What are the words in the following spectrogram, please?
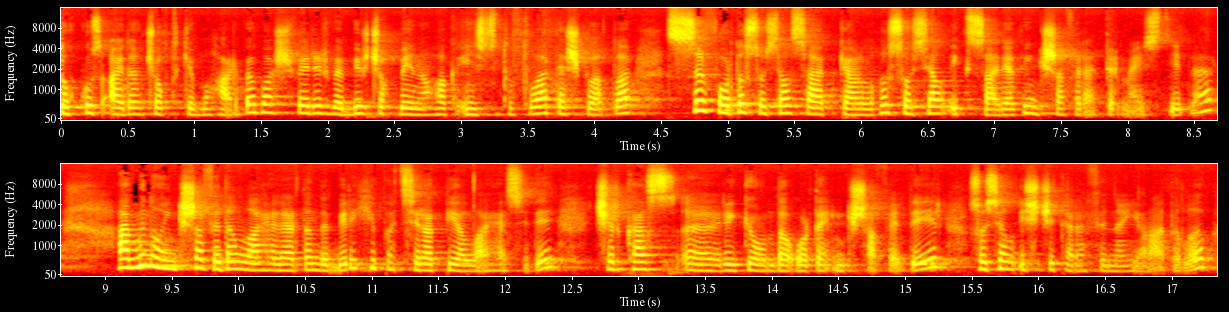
9 aydan çoxdur ki, müharibə baş verir və bir çox beynəlxalq institutlar, təşkilatlar sırf orada sosial sahibkarlığı, sosial iqtisadiyyatı inkişaf elətdirmək istəyirlər. Həmin o inkişaf edən layihələrdən də biri hipoterapiya layihəsidir. Çerkas regionunda orada inkişaf edir. Sosial işçi tərəfindən yaradılıb.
